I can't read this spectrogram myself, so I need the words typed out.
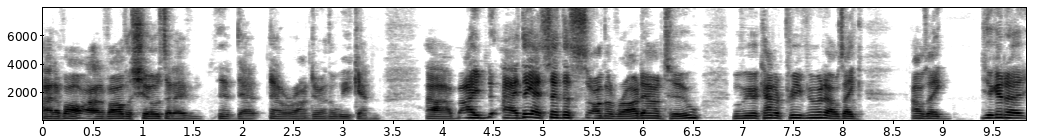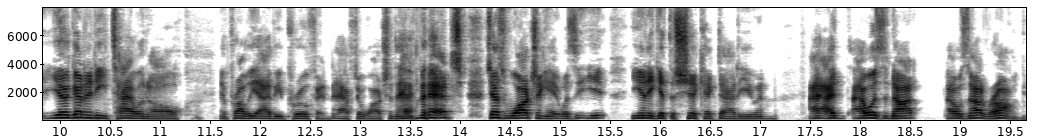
Out of all out of all the shows that I that that were on during the weekend, um, I I think I said this on the Raw down too when we were kind of previewing. I was like, I was like, you're gonna you're gonna need Tylenol and probably ibuprofen after watching that match. Just watching it was you, you're gonna get the shit kicked out of you, and I, I was not I was not wrong.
